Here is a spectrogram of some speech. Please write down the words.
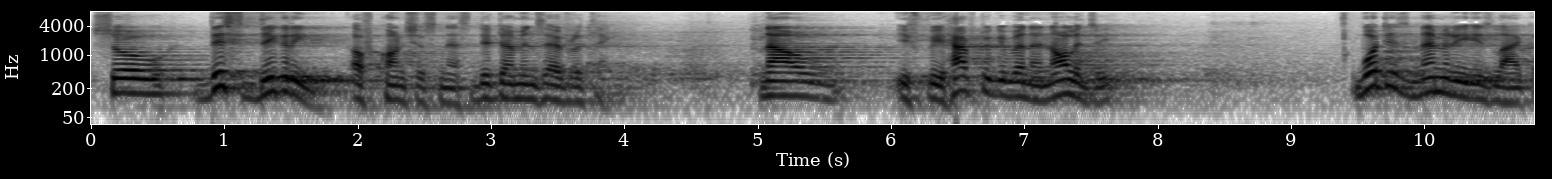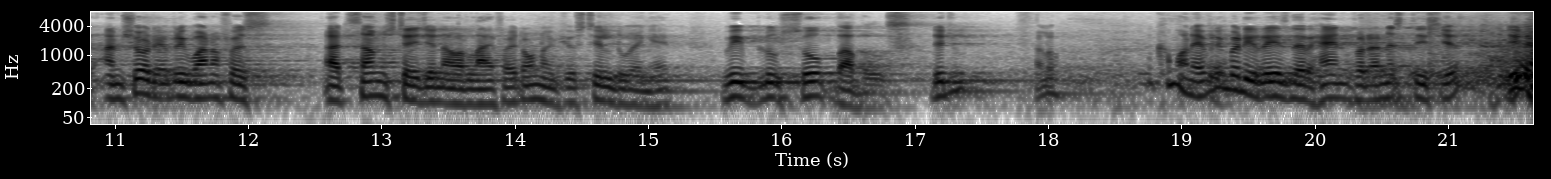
So, this degree of consciousness determines everything. Now, if we have to give an analogy, what is memory is like, I'm sure every one of us at some stage in our life, I don't know if you're still doing it, we blew soap bubbles. Did you? Hello? Come on, everybody raise their hand for anesthesia. Did you?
